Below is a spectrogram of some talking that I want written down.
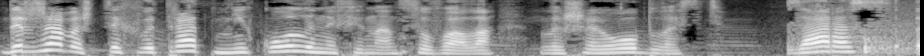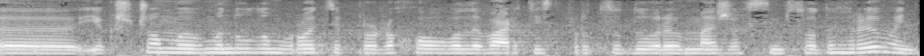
Держава ж цих витрат ніколи не фінансувала, лише область. Зараз, е, якщо ми в минулому році прораховували вартість процедури в межах 700 гривень,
